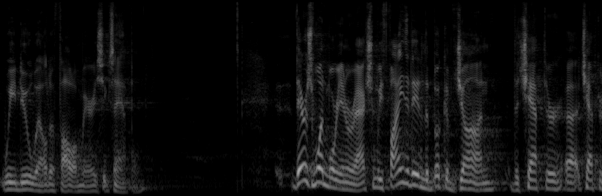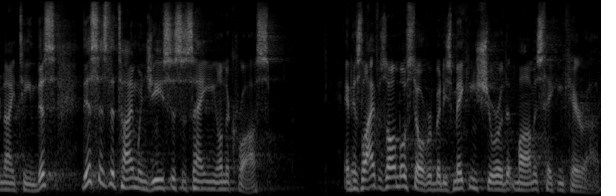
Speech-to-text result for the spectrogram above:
We do well to follow Mary's example. There's one more interaction. We find it in the book of John, the chapter, uh, chapter 19. This, this is the time when Jesus is hanging on the cross, and his life is almost over, but he's making sure that mom is taken care of.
